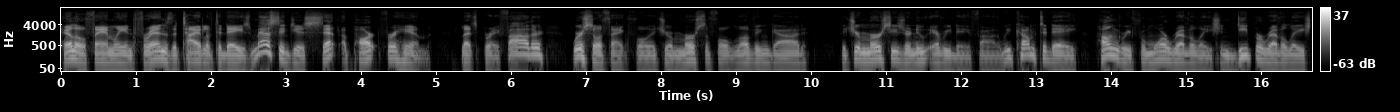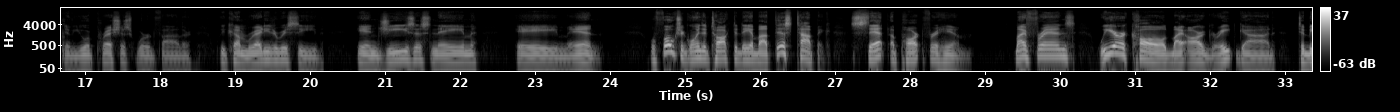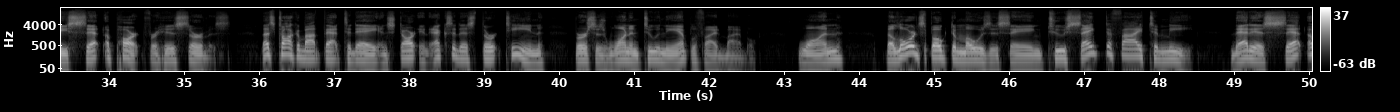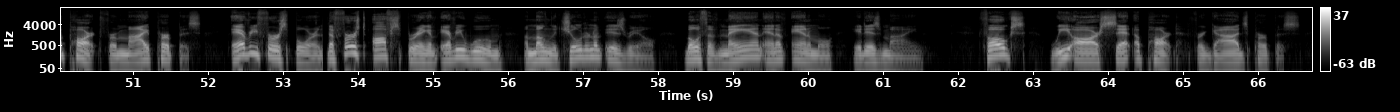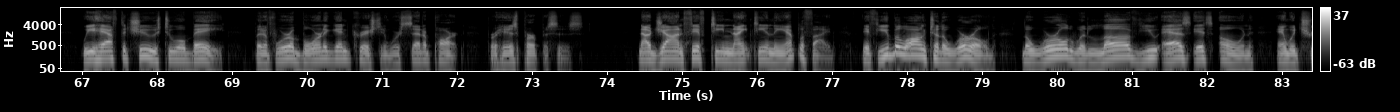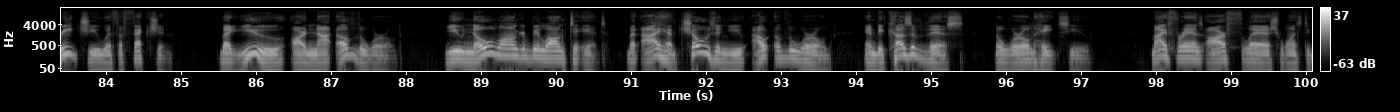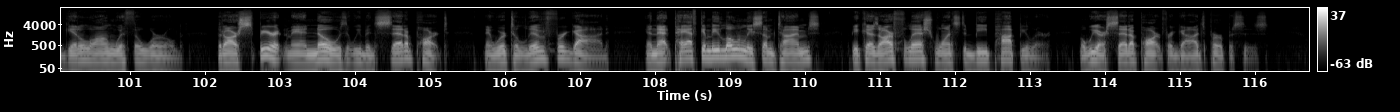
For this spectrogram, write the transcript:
Hello, family and friends. The title of today's message is Set Apart for Him. Let's pray. Father, we're so thankful that you're merciful, loving God, that your mercies are new every day, Father. We come today hungry for more revelation, deeper revelation of your precious word, Father. We come ready to receive. In Jesus' name, amen. Well, folks are going to talk today about this topic set apart for Him. My friends, we are called by our great God to be set apart for His service. Let's talk about that today and start in Exodus 13, verses 1 and 2 in the Amplified Bible. 1. The Lord spoke to Moses, saying, To sanctify to me, that is, set apart for my purpose, every firstborn, the first offspring of every womb among the children of Israel, both of man and of animal, it is mine. Folks, we are set apart for God's purpose. We have to choose to obey, but if we're a born again Christian, we're set apart for His purposes. Now, John 15 19 the Amplified. If you belong to the world, the world would love you as its own and would treat you with affection. But you are not of the world. You no longer belong to it, but I have chosen you out of the world, and because of this, the world hates you. My friends, our flesh wants to get along with the world, but our spirit man knows that we've been set apart and we're to live for God. And that path can be lonely sometimes because our flesh wants to be popular, but we are set apart for God's purposes.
